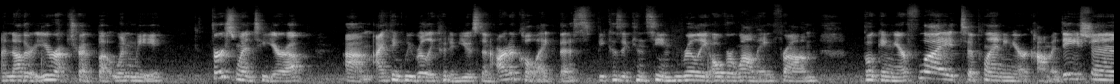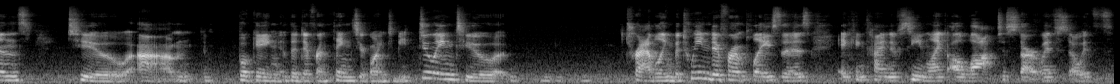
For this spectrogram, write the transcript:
another Europe trip. But when we first went to Europe, um, I think we really could have used an article like this because it can seem really overwhelming from booking your flight to planning your accommodations to um, booking the different things you're going to be doing to traveling between different places, it can kind of seem like a lot to start with. So it's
